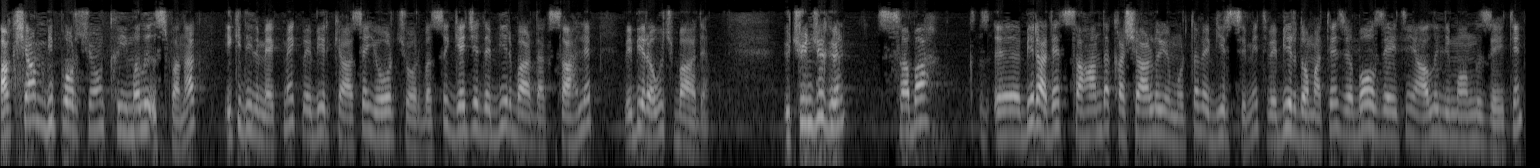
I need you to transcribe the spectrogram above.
Akşam bir porsiyon kıymalı ıspanak, 2 dilim ekmek ve bir kase yoğurt çorbası, gecede bir bardak sahlep ve bir avuç badem. Üçüncü gün sabah e, bir adet sahanda kaşarlı yumurta ve bir simit ve bir domates ve bol zeytinyağlı limonlu zeytin,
